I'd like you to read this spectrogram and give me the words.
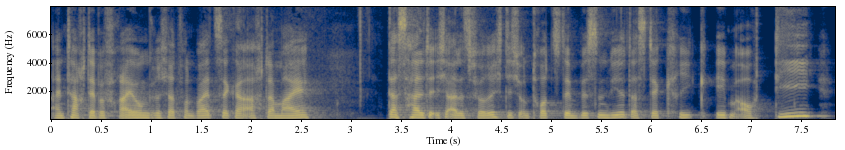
Ein Tag der Befreiung, Richard von Weizsäcker, 8. Mai. Das halte ich alles für richtig und trotzdem wissen wir, dass der Krieg eben auch die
